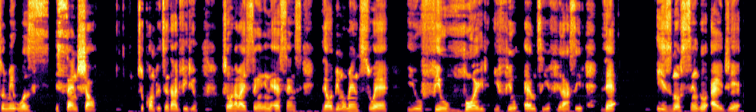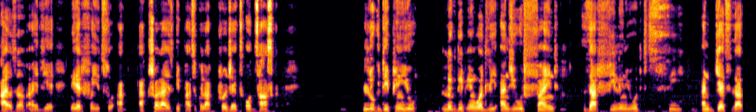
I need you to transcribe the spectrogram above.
to me was essential to completing that video. So what am I saying in essence? There will be moments where you feel void, you feel empty, you feel as if there is no single idea, iota of idea needed for you to actualize a particular project or task. Look deep in you, look deep inwardly, and you would find that feeling. You would see and get that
